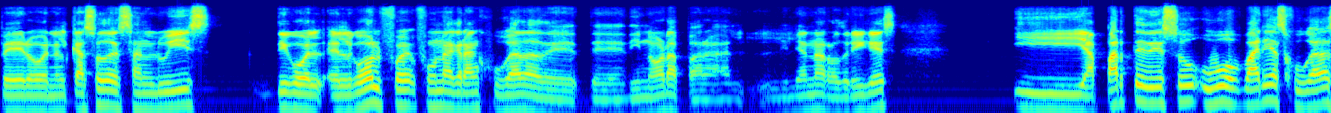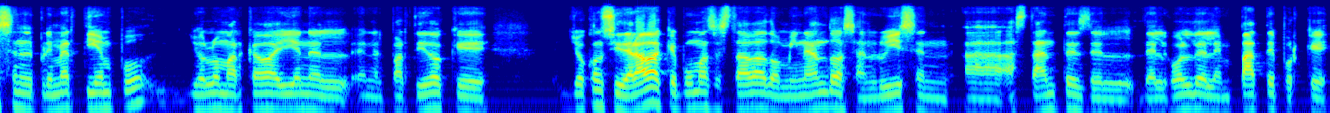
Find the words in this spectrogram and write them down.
pero en el caso de San Luis, digo, el, gol fue, fue una gran jugada de, Dinora para Liliana Rodríguez. Y aparte de eso, hubo varias jugadas en el primer tiempo. Yo lo marcaba ahí en el, en el partido que yo consideraba que Pumas estaba dominando a San Luis en, hasta antes del, gol del empate, porque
